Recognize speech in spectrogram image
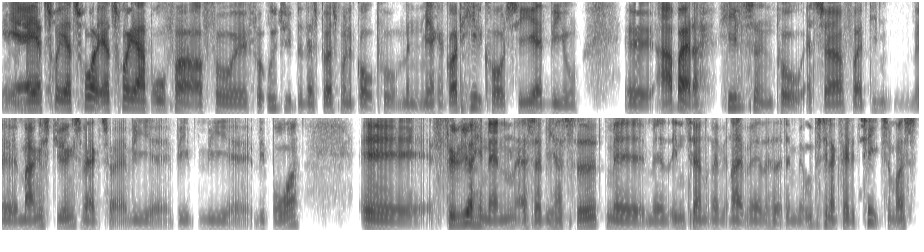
Ja, jeg tror, jeg, tror, jeg tror, jeg har brug for at få, øh, få uddybet, hvad spørgsmålet går på, men jeg kan godt helt kort sige, at vi jo øh, arbejder hele tiden på at sørge for, at de øh, mange styringsværktøjer, vi, øh, vi, vi, øh, vi bruger, øh, følger hinanden. Altså vi har siddet med, med intern, nej, hvad hedder det, med udbetaling kvalitet, som også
